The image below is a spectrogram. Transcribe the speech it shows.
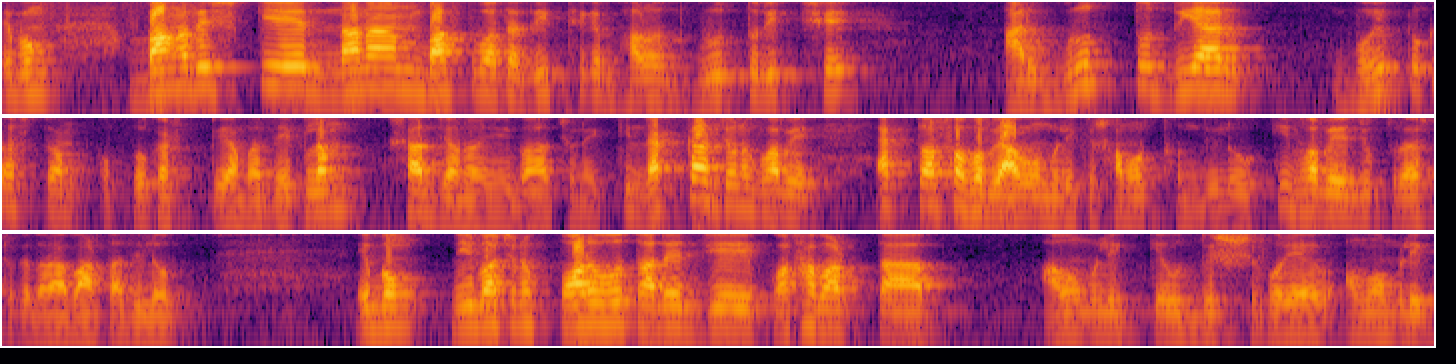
এবং বাংলাদেশকে নানান বাস্তবতার দিক থেকে ভারত গুরুত্ব দিচ্ছে। আর গুরুত্ব দেওয়ার বহিঃপ্রকাশ প্রকাশটি আমরা দেখলাম সাত জানুয়ারি নির্বাচনে। কি ন্যাক্কারজনকভাবে একতরফাভাবে আওয়ামী লীগকে সমর্থন দিল, কীভাবে যুক্তরাষ্ট্রকে তারা বার্তা দিল, এবং নির্বাচনের পরেও তাদের যে কথাবার্তা আওয়ামী লীগকে উদ্দেশ্য করে, আওয়ামী লীগ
